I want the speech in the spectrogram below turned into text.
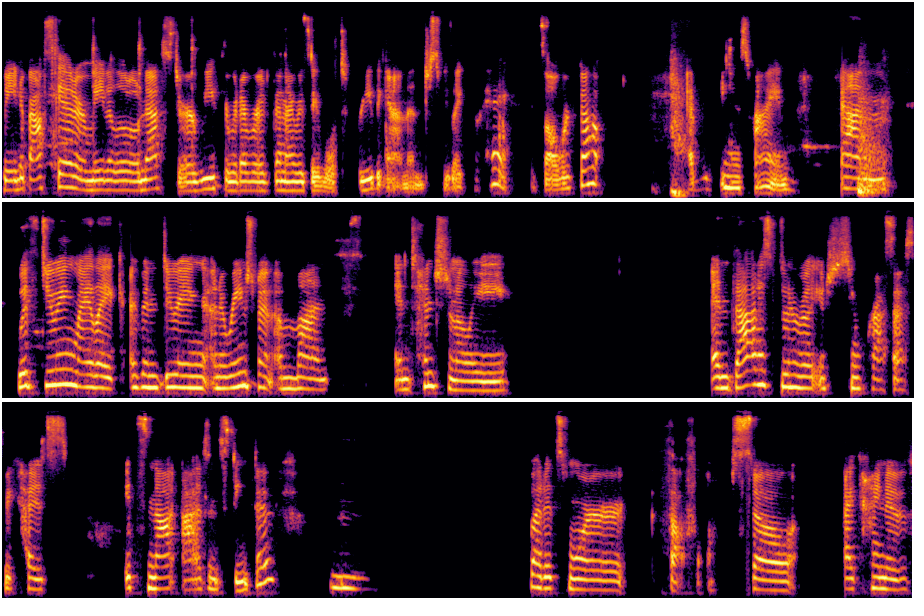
made a basket or made a little nest or a wreath or whatever, then I was able to breathe again and just be like, okay, it's all worked out. Everything is fine. And with doing my like i've been doing an arrangement a month intentionally. And that has been a really interesting process because it's not as instinctive. Mm. but it's more thoughtful. So i kind of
